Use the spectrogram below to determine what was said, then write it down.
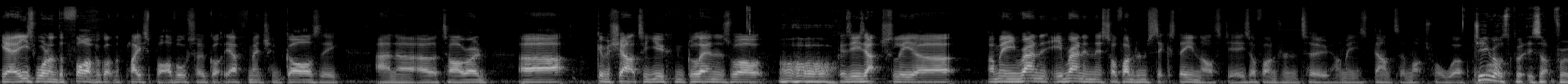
yeah, he's one of the five I've got in the place spot. I've also got the aforementioned Ghazi and uh, Ola Tyrone. Uh, give a shout out to Yukon Glenn as well oh, because he's actually. Uh, I mean, he ran he ran in this off 116 last year. He's off 102. I mean, he's down to much more work. G Rod's put this up for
